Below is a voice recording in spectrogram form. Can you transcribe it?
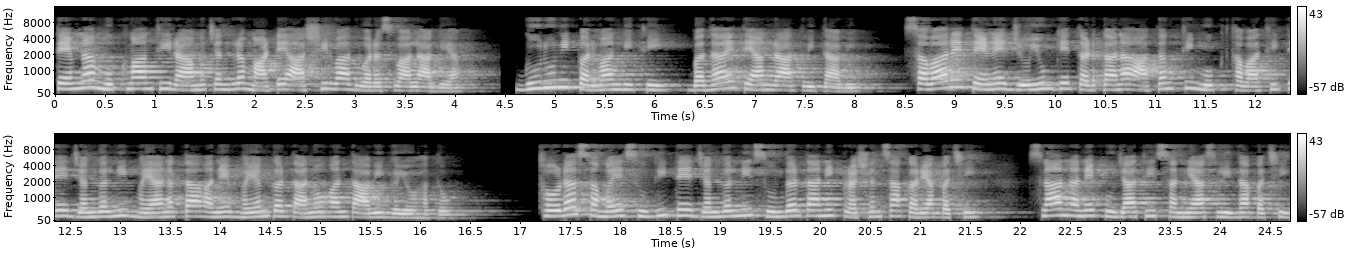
તેમના મુખમાંથી રામચંદ્ર માટે આશીર્વાદ વરસવા લાગ્યા. ગુરુની પરવાનગીથી બધાએ ત્યાં રાત વિતાવી. સવારે તેણે જોયું કે તડકાના આતંકથી મુક્ત થવાથી તે જંગલની ભયાનકતા અને ભયંકરતાનો અંત આવી ગયો હતો. થોડા સમય સુધી તે જંગલની સુંદરતાની પ્રશંસા કર્યા પછી સ્નાન અને પૂજાથી સંન્યાસ લીધા પછી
